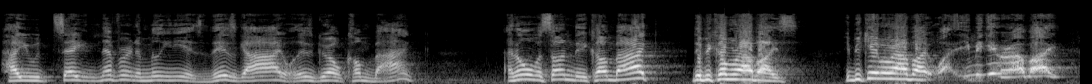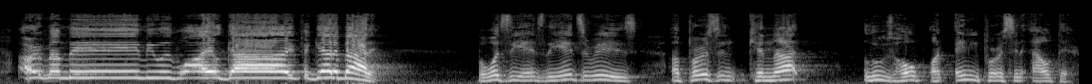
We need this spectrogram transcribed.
how you would say, never in a million years, this guy or this girl come back, and all of a sudden they come back, they become rabbis. He became a rabbi. What? He became a rabbi? I remember him, he was a wild guy, forget about it. But what's the answer? The answer is, a person cannot lose hope on any person out there.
